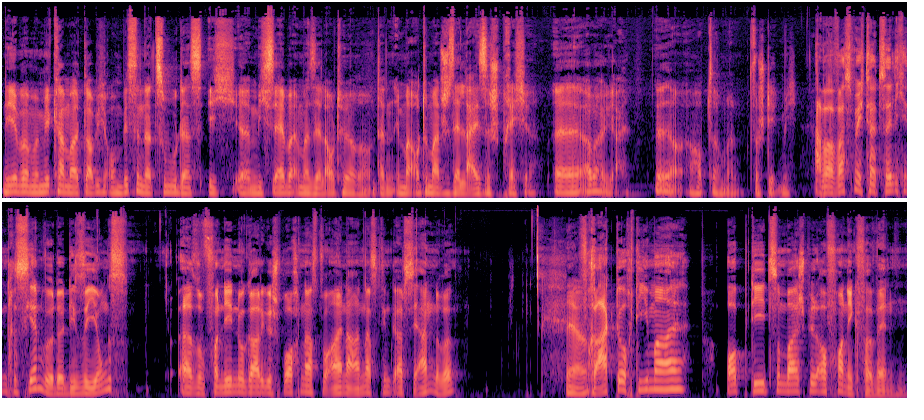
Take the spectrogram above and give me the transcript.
Nee, aber bei mir kam halt, glaube ich, auch ein bisschen dazu, dass ich äh, mich selber immer sehr laut höre und dann immer automatisch sehr leise spreche. Äh, aber egal. Ja, Hauptsache man versteht mich. Aber was mich tatsächlich interessieren würde, diese Jungs, also von denen du gerade gesprochen hast, wo einer anders klingt als der andere, Ja, frag doch die mal, ob die zum Beispiel auch Phonic verwenden.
